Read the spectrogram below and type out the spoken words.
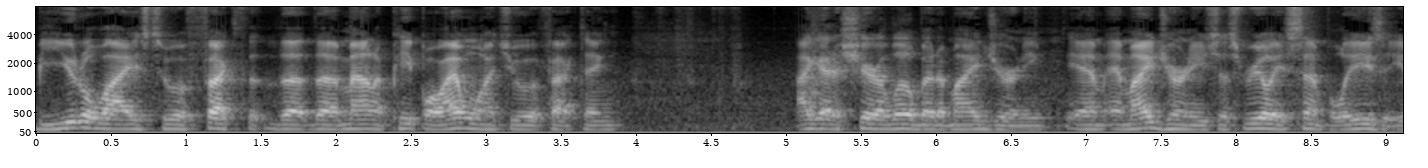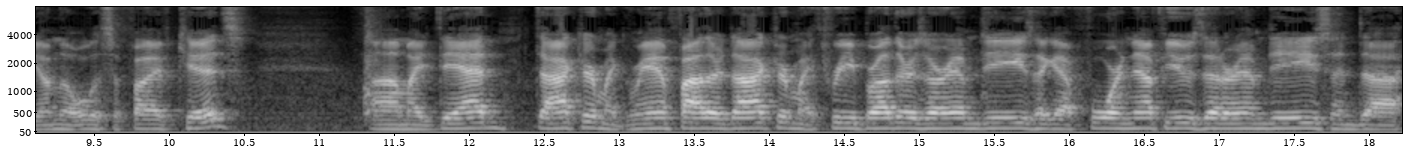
be utilized to affect the, the, the amount of people I want you affecting, I got to share a little bit of my journey. And, and, my journey is just really simple, easy. I'm the oldest of five kids. Uh, my dad, doctor, my grandfather, doctor, my three brothers are MDs. I got four nephews that are MDs, and uh,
